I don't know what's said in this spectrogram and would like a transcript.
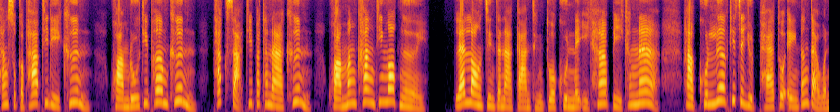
ทั้งสุขภาพที่ดีขึ้น ความรู้ที่เพิ่มขึ้น ทักษะที่พัฒนาขึ้น ความมั่งคั่งที่งอกเงย และลองจินตนาการถึงตัวคุณในอีก 5 ปีข้างหน้า หากคุณเลือกที่จะหยุดแพ้ตัวเองตั้งแต่วัน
